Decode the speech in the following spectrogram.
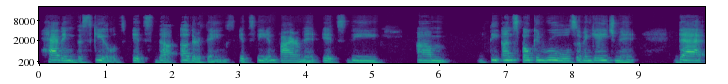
having the skills. It's the other things. It's the environment. It's the um, the unspoken rules of engagement that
